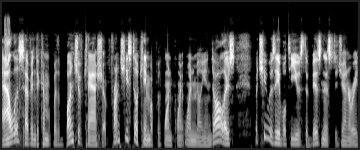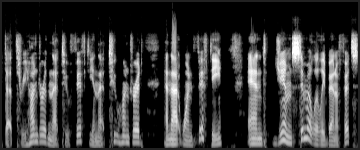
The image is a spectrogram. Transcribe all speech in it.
Alice having to come up with a bunch of cash up front. She still came up with $1.1 million, but she was able to use the business to generate that 300 and that 250 and that 200 and that 150. And Jim similarly benefits.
